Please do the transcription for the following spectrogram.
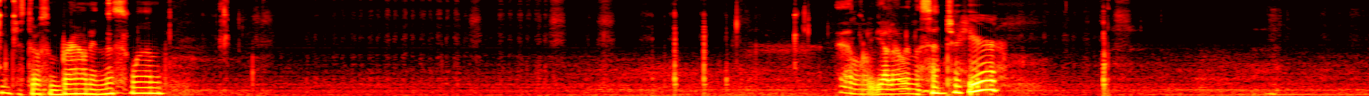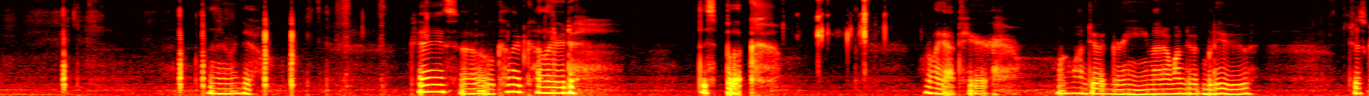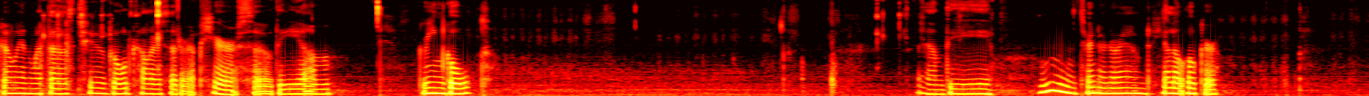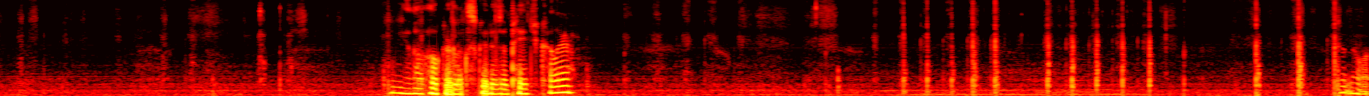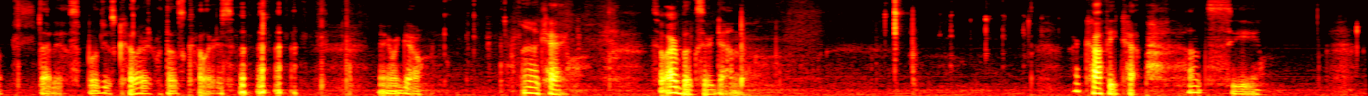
we'll just throw some brown in this one. And a little yellow in the center here. There we go. Okay, so colored, colored, this book. What do I got here? I don't want to do it green. I don't want to do it blue. Just go in with those two gold colors that are up here. So the um, green gold. And the, hmm, turn it around, yellow ochre. Yellow ochre looks good as a page color. Don't know what that is. We'll just color it with those colors. there we go. Okay, so our books are done. Our coffee cup. Let's see.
